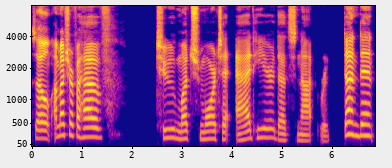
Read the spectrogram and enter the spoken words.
So I'm not sure if I have too much more to add here that's not redundant.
